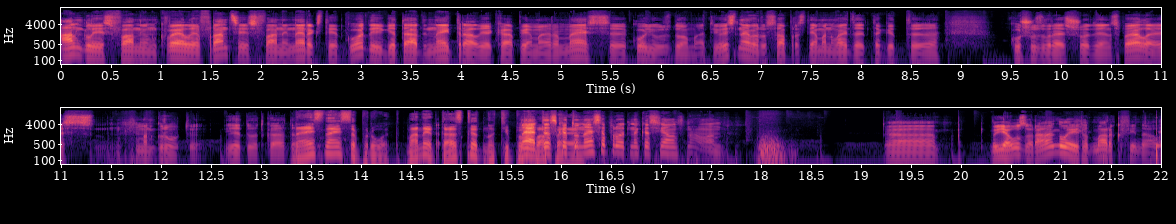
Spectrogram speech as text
Anglijas fani un kvēlie Francijas fani nerakstiet godīgi, ja tādi neitrālie kā, piemēram, mēs, eh, ko jūs domājat? Jo es nevaru saprast, ja man vajadzētu tagad, eh, kurš uzvarēs šodien spēlē, es, man grūti iedot kādu. Nē, es nesaprotu. Man ir tas, ka, nu, ķipa, Nē, tas, ka tu nesaproti, nekas jauns nav. Andri. Uh, nu, ja uzvar Angliju, tad Marka finālā.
